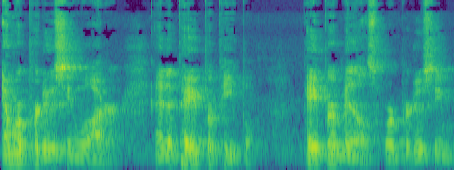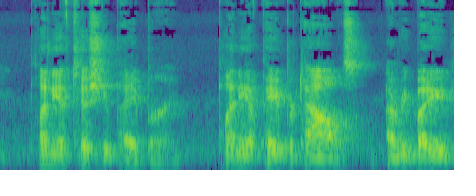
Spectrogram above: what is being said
and we're producing water. And the paper people, paper mills, we're producing plenty of tissue paper plenty of paper towels. Everybody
